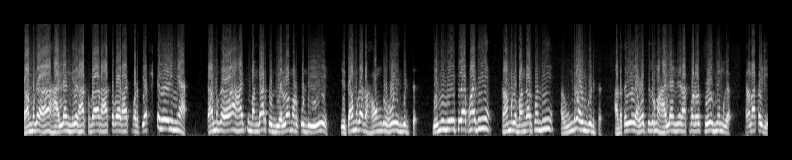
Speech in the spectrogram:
ತಮ್ಗ ಹಾಲ್ಯಾಗ ನೀರ್ ಹಾಕಬ್ಯಾಡ ಹಾಕಬೇಡ ಹಾಕ್ಬಾರ್ದು. ಹೇಳಿ ಹೇಳಿನ್ಯ ತಮ್ಗ ಹಾಕಿ ಬಂಗಾರ ತಂದಿ ಎಲ್ಲಾ ಮಾಡ್ಕೊಂಡಿ. ಈ ತಮ್ಗ ಅದ ಹಂಗ್ರ ಹೋಗಿದ್ ಬಿಡ್ತ. ಎಮ್ಮಿ ಮೇಯ್ತಿ ಯಾಕೆ ಹಾದಿ ತಮ್ಗ ಬಂಗಾರ ತಂದಿ ಅದು ಉಂಗ್ರ ಹೋಗ್ಬಿಡ್ತ. ಅದಕ್ಕೆ ಯಾವತ್ತಿದ್ರು ಹಾಲ್ಯಾಗ ನೀರ್ ಹಾಕ್ಬಾರ್ದು ತೋದ್ ನಿಮ್ಗ. ಹೆಣ್ಮಕ್ಳಿಗೆ.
